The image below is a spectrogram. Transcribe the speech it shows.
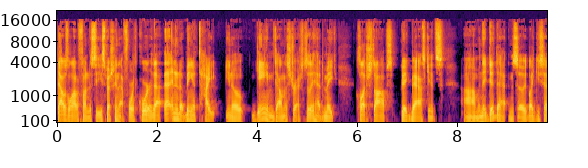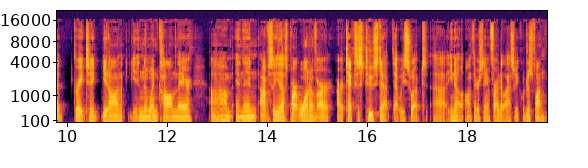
that was a lot of fun to see, especially in that fourth quarter. That that ended up being a tight, you know, game down the stretch. So they had to make clutch stops, big baskets, um, and they did that. And so, like you said, great to get on in the win column there. Um, and then obviously that's part one of our our Texas two step that we swept, uh, you know, on Thursday and Friday last week, which was fun.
